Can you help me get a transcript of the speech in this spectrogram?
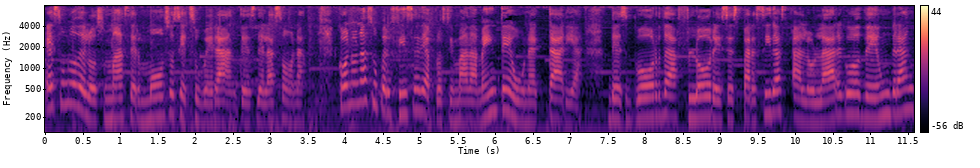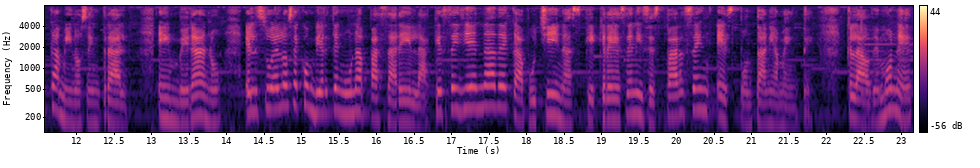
es uno de los más hermosos y exuberantes de la zona. Con una superficie de aproximadamente una hectárea, desborda flores esparcidas a lo largo de un gran camino central. En verano, el suelo se convierte en una pasarela que se llena de capuchinas que crecen y se esparcen espontáneamente. Claude Monet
